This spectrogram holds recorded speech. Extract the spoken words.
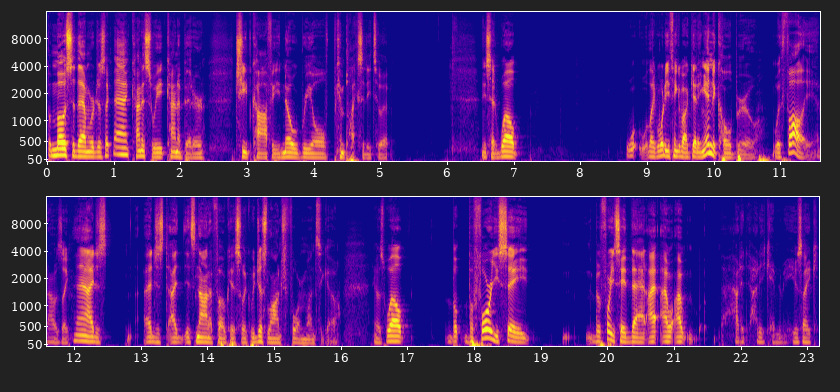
But most of them were just like, eh, kind of sweet, kind of bitter, cheap coffee, no real complexity to it. And he said, well, like, what do you think about getting into cold brew with Folly? And I was like, nah, I just, I just, I, it's not a focus. Like, we just launched four months ago. And he goes, well, but before you say, before you say that, I, I, I how did, how did he came to me? He was like,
